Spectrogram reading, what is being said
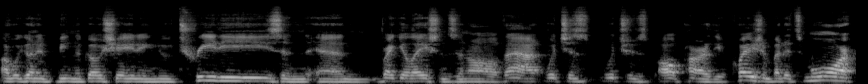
are we going to be negotiating new treaties and, and regulations and all of that, which is which is all part of the equation. But it's more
